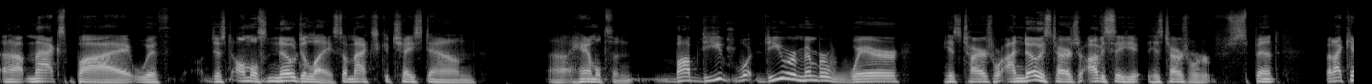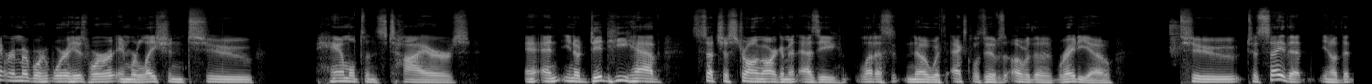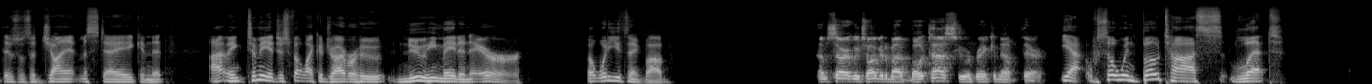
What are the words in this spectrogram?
uh, Max by with just almost no delay, so Max could chase down uh, Hamilton. Bob, do you what do you remember where his tires were? I know his tires. Obviously, his tires were spent, but I can't remember where his were in relation to Hamilton's tires. And, and you know, did he have such a strong argument as he let us know with expletives over the radio to to say that you know that this was a giant mistake and that I mean to me it just felt like a driver who knew he made an error. But what do you think, Bob? I'm sorry, we're talking about Bottas. You were breaking up there. Yeah. So when Bottas let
